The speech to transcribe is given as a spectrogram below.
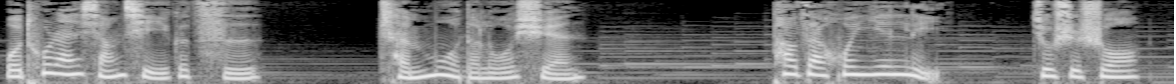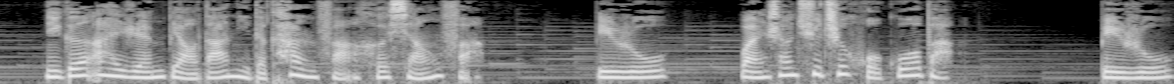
我突然想起一个词：沉默的螺旋。套在婚姻里，就是说，你跟爱人表达你的看法和想法，比如晚上去吃火锅吧。比如，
